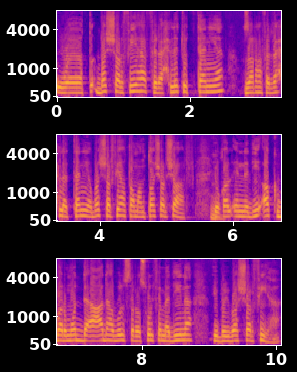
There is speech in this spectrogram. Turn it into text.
وبشر فيها في رحلته الثانية زارها في الرحلة الثانية بشر فيها 18 شهر. يقال إن دي أكبر مدة قعدها بولس الرسول في مدينة بيبشر فيها.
